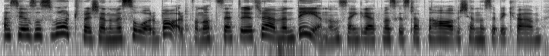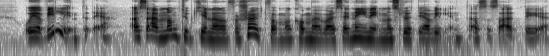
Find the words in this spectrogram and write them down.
Alltså jag har så svårt för att känna mig sårbar på något sätt. Och jag tror även det är någon sån grej att man ska slappna av, känna sig bekväm. Och jag vill inte det. Alltså även om typ killarna har försökt få mig att komma över och säga nej, nej, men sluta, jag vill inte. Alltså så här, det,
